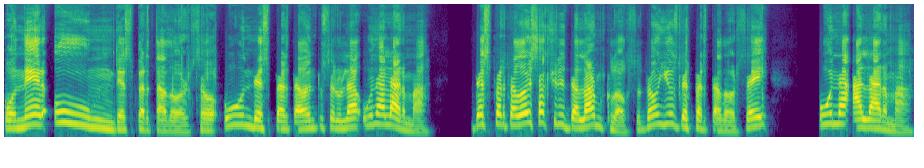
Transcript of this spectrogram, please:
poner un despertador. So, un despertador en tu celular, una alarma. Despertador is actually the alarm clock. So, don't use despertador. Say una alarma.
